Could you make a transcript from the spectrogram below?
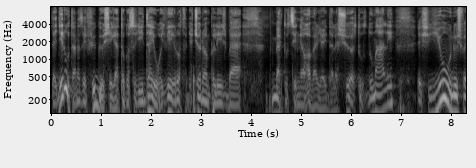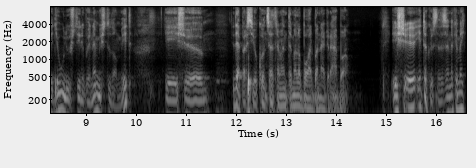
de egy idő után azért függőséget okoz, hogy így de jó, hogy végre ott vagy a csörömpölésbe, meg tudsz inni a haverjaiddal, és sört tudsz dumálni, és június vagy július tűnik, vagy nem is tudom mit, és ö, depresszió koncertre mentem el a Barba Negrába. És én tök őszintén, ez nekem egy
